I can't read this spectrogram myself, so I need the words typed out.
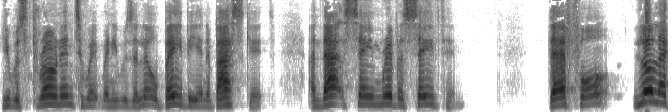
He was thrown into it when he was a little baby in a basket, and that same river saved him. Therefore, the,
